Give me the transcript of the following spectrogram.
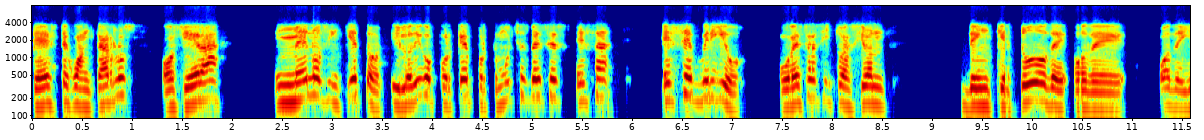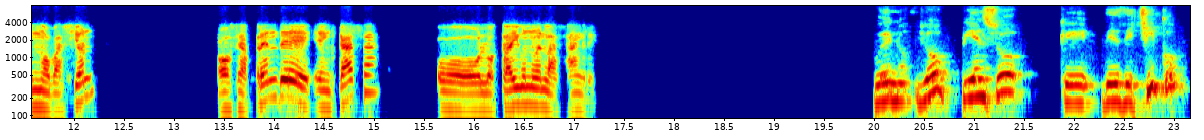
que este Juan Carlos, o si era menos inquieto. Y lo digo por qué, porque muchas veces esa, ese brío o esa situación de inquietud o de, o de, o de innovación, o se aprende en casa o lo trae uno en la sangre. Bueno, yo pienso que desde chico,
